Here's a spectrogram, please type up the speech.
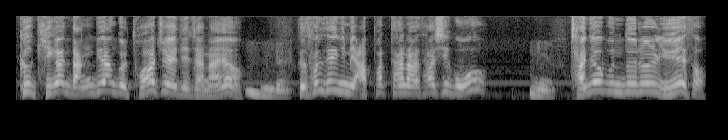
그 기간 낭비한 걸 도와줘야 되잖아요. 네. 그 선생님이 아파트 하나 사시고 예. 자녀분들을 위해서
